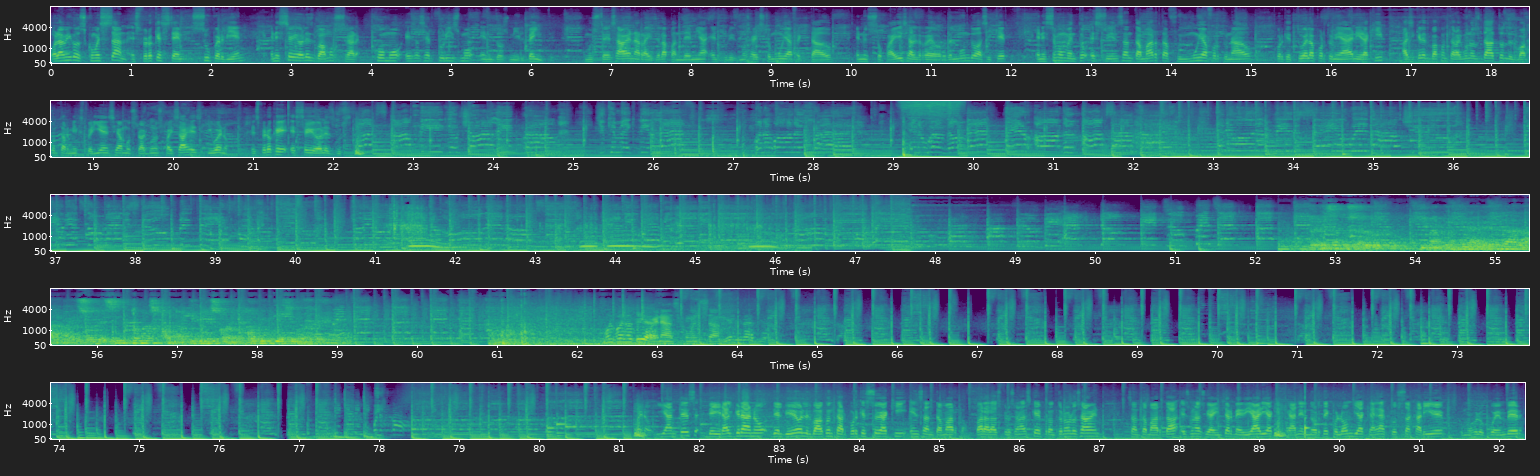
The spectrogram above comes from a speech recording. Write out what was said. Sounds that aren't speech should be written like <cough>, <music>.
Hola amigos, ¿cómo están? Espero que estén súper bien. En este video les voy a mostrar cómo es hacer turismo en 2020. Como ustedes saben, a raíz de la pandemia el turismo se ha visto muy afectado en nuestro país y alrededor del mundo, así que en este momento estoy en Santa Marta, fui muy afortunado porque tuve la oportunidad de venir aquí, así que les voy a contar algunos datos, les voy a contar mi experiencia, mostrar algunos paisajes y bueno, espero que este video les guste. Revisa tu salud y mantente alerta a la aparición de síntomas compatibles con el COVID-19. Muy buenos días. Buenas, ¿cómo están? Bien, gracias. Antes de ir al grano del video les voy a contar por qué estoy aquí en Santa Marta. Para las personas que de pronto no lo saben, Santa Marta es una ciudad intermediaria que queda en el norte de Colombia, queda en la costa caribe, como lo pueden ver.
